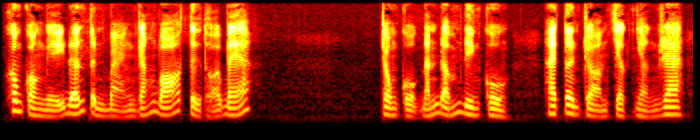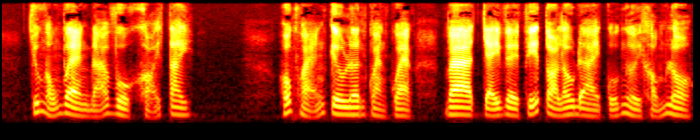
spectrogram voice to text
không còn nghĩ đến tình bạn gắn bó từ thuở bé. Trong cuộc đánh đấm điên cuồng, hai tên trộm chợt nhận ra chú ngỗng vàng đã vụt khỏi tay. Hốt hoảng kêu lên quàng quạt và chạy về phía tòa lâu đài của người khổng lồ.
